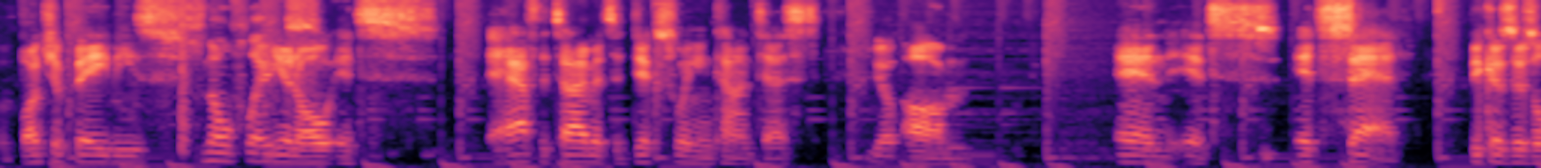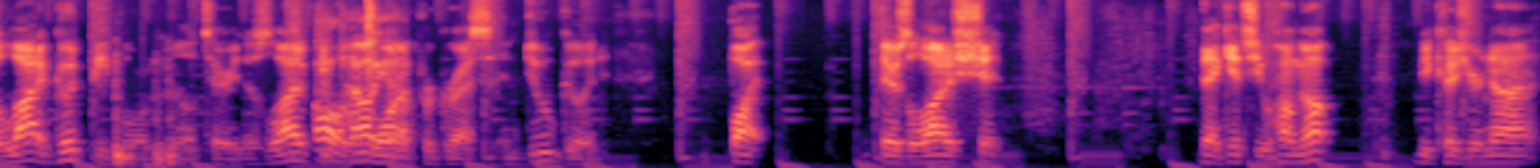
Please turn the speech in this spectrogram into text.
a bunch of babies. Snowflakes. You know, it's half the time it's a dick swinging contest. Yep. Um, and it's it's sad because there's a lot of good people in the military. There's a lot of people Oh, that want yeah. to progress and do good, but there's a lot of shit that gets you hung up because you're not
